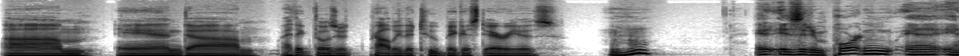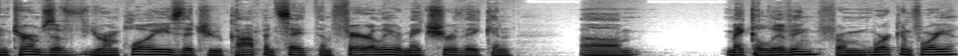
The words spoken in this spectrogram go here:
Um, and um, I think those are probably the two biggest areas. Mm-hmm. Is it important in terms of your employees that you compensate them fairly or make sure they can um, make a living from working for you?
